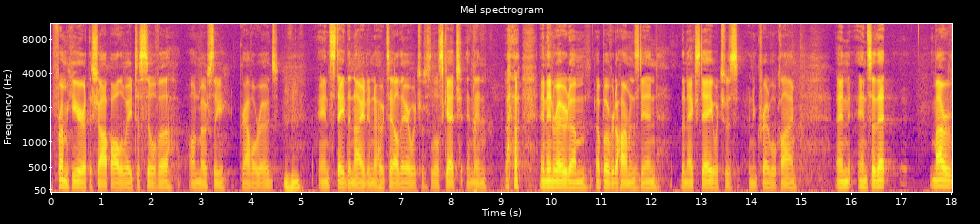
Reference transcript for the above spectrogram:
from here at the shop all the way to Sylva on mostly gravel roads, Mm-hmm. And stayed the night in a hotel there, which was a little sketch, and then and then rode um, up over to Harmon's Den the next day, which was an incredible climb. And and so that my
